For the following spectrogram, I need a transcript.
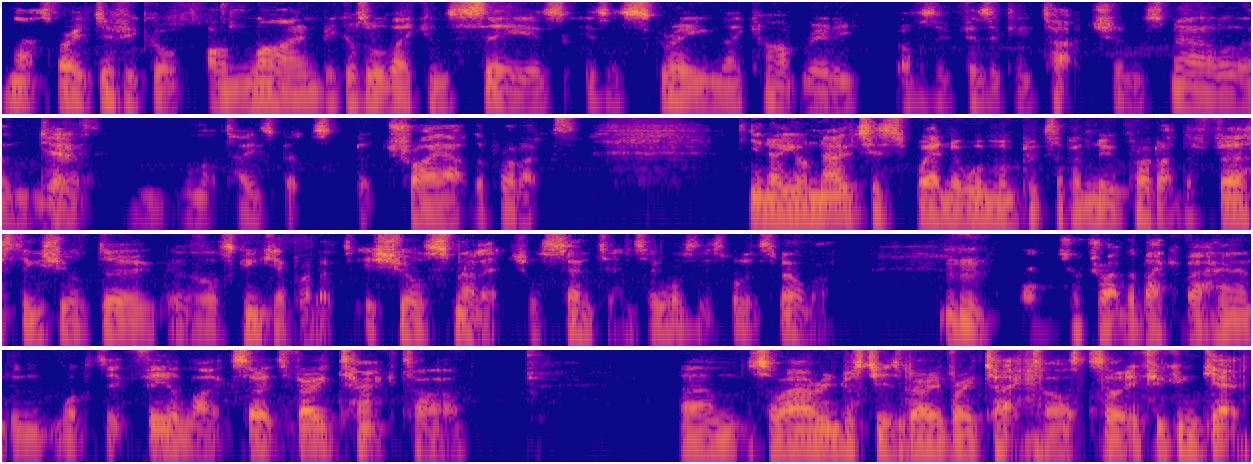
And that's very difficult online because all they can see is, is a screen. They can't really, obviously, physically touch and smell and Yeah. taste, well, not taste, but, but try out the products. You know, you'll notice when a woman picks up a new product, the first thing she'll do, or a skincare product, is she'll smell it. She'll scent it and say, what's this? What does it smell like? Mhm. Then she'll try it in the back of her hand and what does it feel like? So it's very tactile. Um, so our industry is very, very tactile. So if you can get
